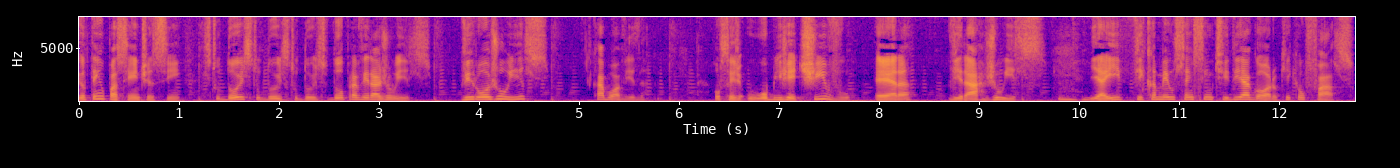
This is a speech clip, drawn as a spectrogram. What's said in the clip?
eu tenho paciente assim, estudou, estudou, estudou, estudou para virar juiz. Virou juiz, acabou a vida. Ou seja, o objetivo era virar juiz. E aí fica meio sem sentido. E agora? O que, que eu faço?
